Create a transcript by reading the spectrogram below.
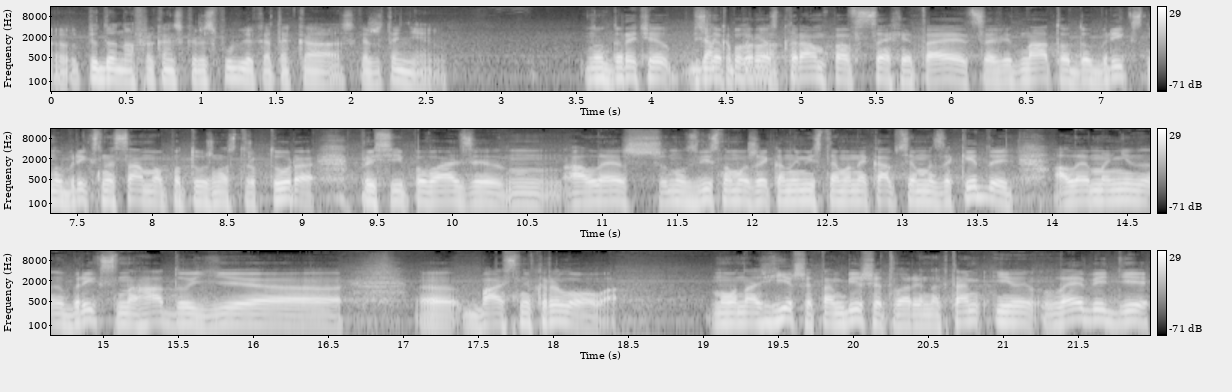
е, Південно-Африканська Республіка така скаже, та ні, Ну, до речі, після Дяка погроз подяка. Трампа все хитається від НАТО до БРІКС. Ну, БРІКС не сама потужна структура при всій повазі. Але ж, ну, звісно, може, економісти мене капцями закидують, але мені БРІКС нагадує е, басню Крилова. Ну, вона ж гірше, там більше тваринок. Там і лебеді,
